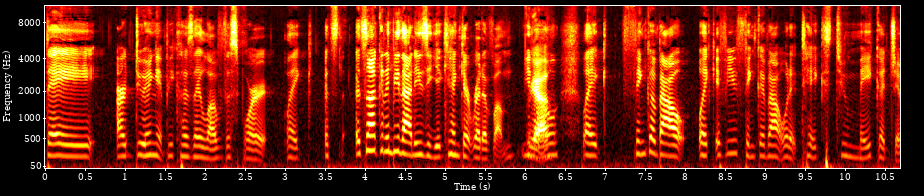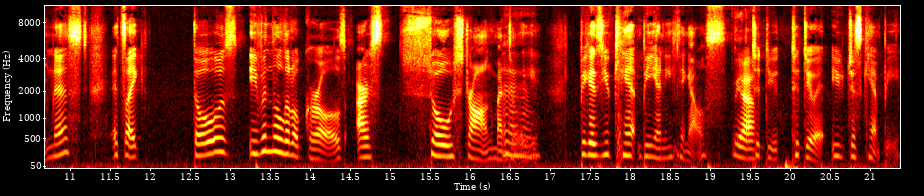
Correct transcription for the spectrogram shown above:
they are doing it because they love the sport, like it's it's not going to be that easy. You can't get rid of them, you Yeah. know? Like think about like if you think about what it takes to make a gymnast, it's like those even the little girls are so strong mentally because you can't be anything else Yeah. to do to do it. You just can't be.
